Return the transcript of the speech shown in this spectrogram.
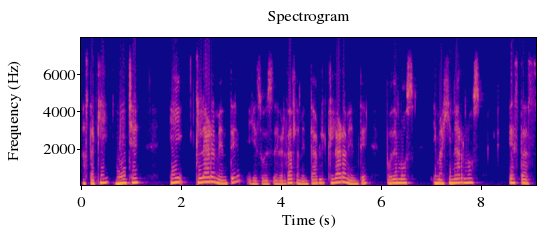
Hasta aquí Nietzsche y claramente, y eso es de verdad lamentable, claramente podemos imaginarnos estas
